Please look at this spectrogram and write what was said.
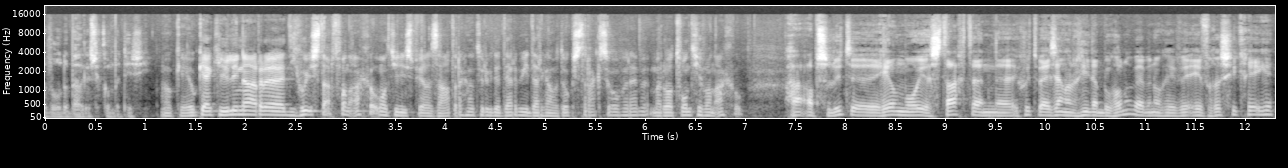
voor de Belgische competitie. Oké, okay. hoe kijken jullie naar die goede start van Achel? Want jullie spelen zaterdag natuurlijk de derby, daar gaan we het ook straks over hebben. Maar wat vond je van Achel? Absoluut. Uh, heel mooie start. En uh, goed, wij zijn er nog niet aan begonnen. We hebben nog even, even rust gekregen.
